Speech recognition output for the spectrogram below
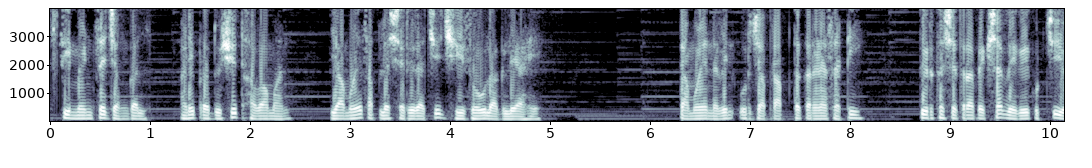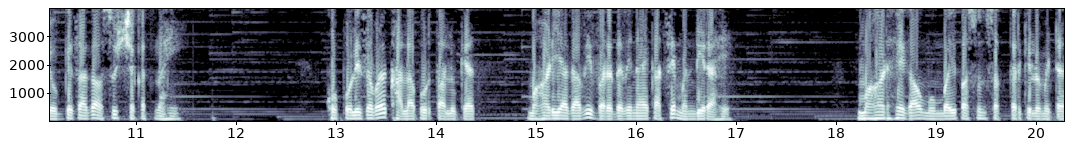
सिमेंटचे जंगल आणि प्रदूषित हवामान यामुळेच आपल्या शरीराची झीज होऊ लागली आहे. त्यामुळे नवीन ऊर्जा प्राप्त करण्यासाठी तीर्थक्षेत्रापेक्षा वेगळी कुठची योग्य जागा असूच शकत नाही. खोपोलीजवळ खालापूर तालुक्यात महड या गावी वरदविनायकाचे मंदिर आहे. महड हे गाव मुंबईपासून सत्तर किलोमीटर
